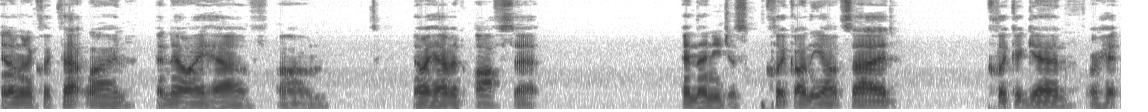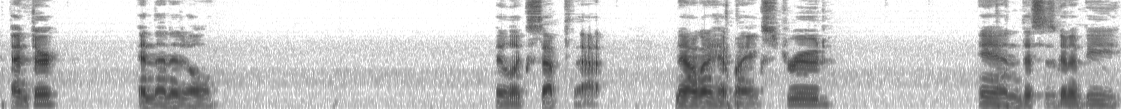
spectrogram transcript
And I'm going to click that line. And now I have um, now I have an offset. And then you just click on the outside click again or hit enter and then it'll it'll accept that. Now I'm going to hit my extrude and this is going to be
